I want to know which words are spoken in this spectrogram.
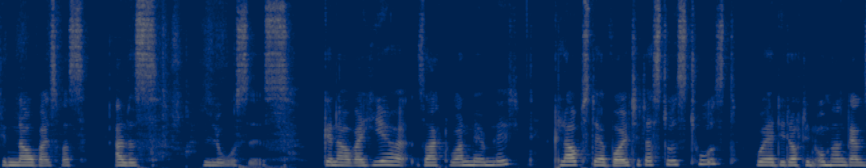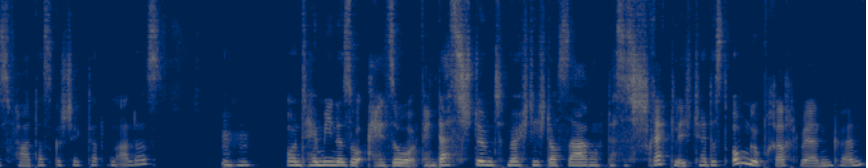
genau weiß, was alles los ist. Genau, weil hier sagt One nämlich, glaubst du, er wollte, dass du es tust? Wo er dir doch den Umhang deines Vaters geschickt hat und alles? Mhm. Und Hermine so, also, wenn das stimmt, möchte ich doch sagen, das ist schrecklich, du hättest umgebracht werden können.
